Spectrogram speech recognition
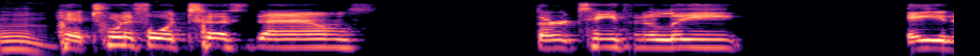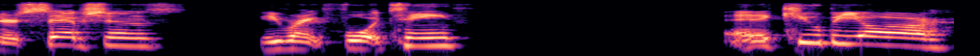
Mm. Had 24 touchdowns, 13th in the league, eight interceptions. He ranked 14th. And at QBR,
